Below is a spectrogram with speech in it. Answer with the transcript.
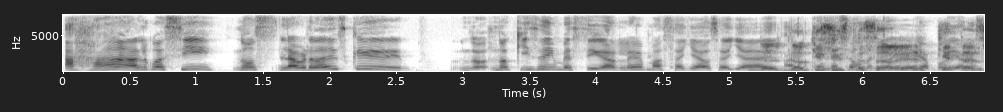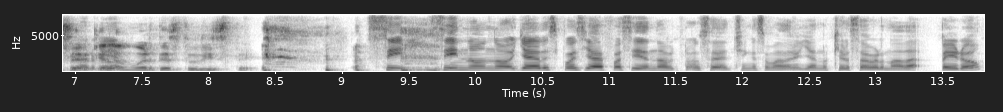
Ajá, algo así. No, la verdad es que no, quise investigarle más allá, o sea, ya... No, quisiste saber qué tan cerca de la muerte estuviste. Sí, sí, no, no, ya después ya fue así, o sea, chinga su madre, ya no quiero saber nada, pero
